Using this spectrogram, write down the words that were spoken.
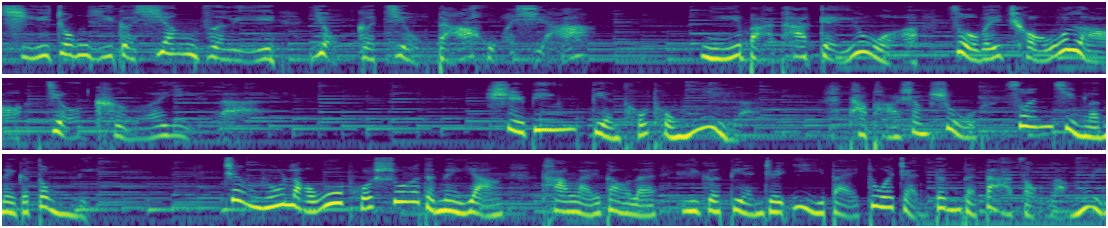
其中一个箱子里有个旧打火匣，你把它给我作为酬劳就可以了。士兵点头同意了，他爬上树，钻进了那个洞里。正如老巫婆说的那样，他来到了一个点着一百多盏灯的大走廊里。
